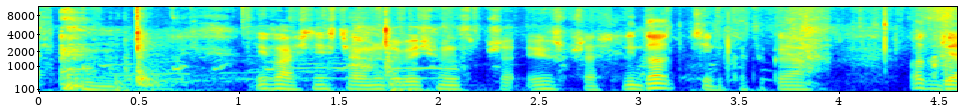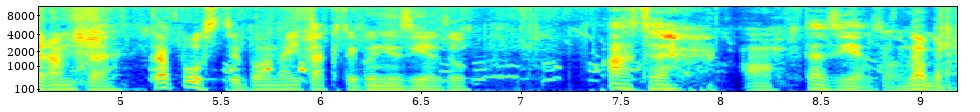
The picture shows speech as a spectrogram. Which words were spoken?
I właśnie chciałem, żebyśmy już przeszli do odcinka, tylko ja odbieram te kapusty, bo one i tak tego nie zjedzą. A te, o, te zjedzą, dobra.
